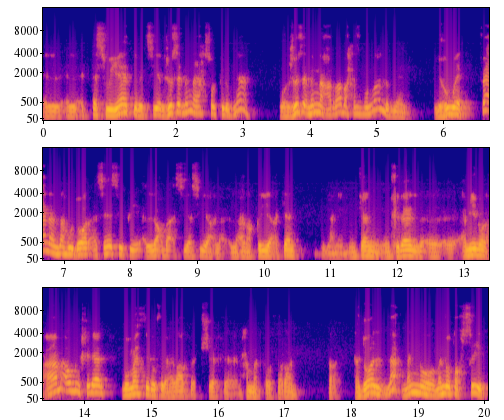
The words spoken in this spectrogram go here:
التسويات اللي بتصير جزء منها يحصل في لبنان وجزء منها عرابة حزب الله اللبناني اللي هو فعلا له دور أساسي في اللعبة السياسية العراقية كان يعني ان كان من خلال آه، أمينه العام أو من خلال ممثله في العراق الشيخ محمد كوثراني هدول لا منه منه تفصيل.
